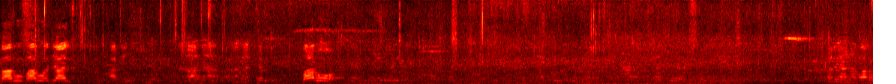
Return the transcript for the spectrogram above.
બારો બારો ચાલ બારો અરે આના બારો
